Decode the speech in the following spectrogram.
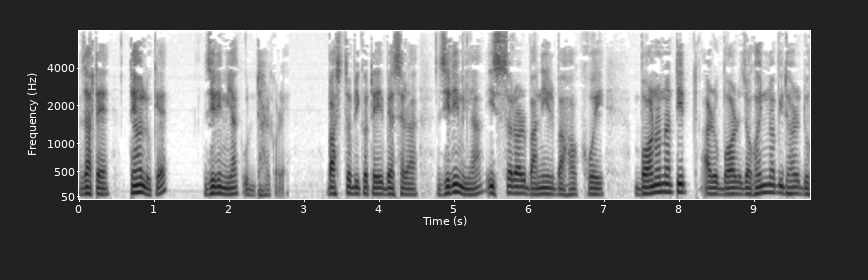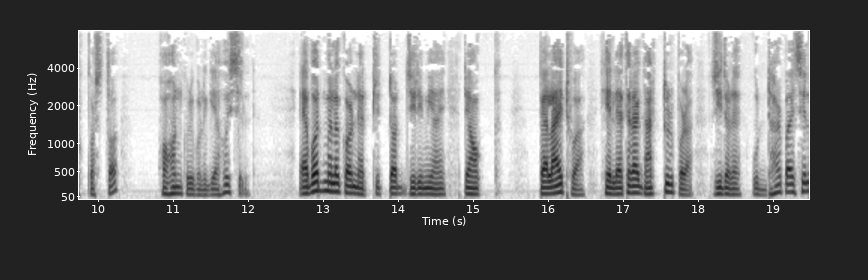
যাতে তেওঁলোকে জিৰিমিয়াক উদ্ধাৰ কৰে। বাস্তৱিকতে বেচেৰা জিৰিমিয়া ঈশ্বৰৰ বাণীৰ বাহক হৈ বৰ্ণনাতীত আৰু বৰ জঘন্যবিধৰ দুখ কষ্ট সহন কৰিবলগীয়া হৈছিল। এবদমেলকৰ নেতৃত্বত জিৰিমিয়াই তেওঁক পেলাই থোৱা সেই লেতেৰা গাঁতটোৰ পৰা যিদৰে উদ্ধাৰ পাইছিল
